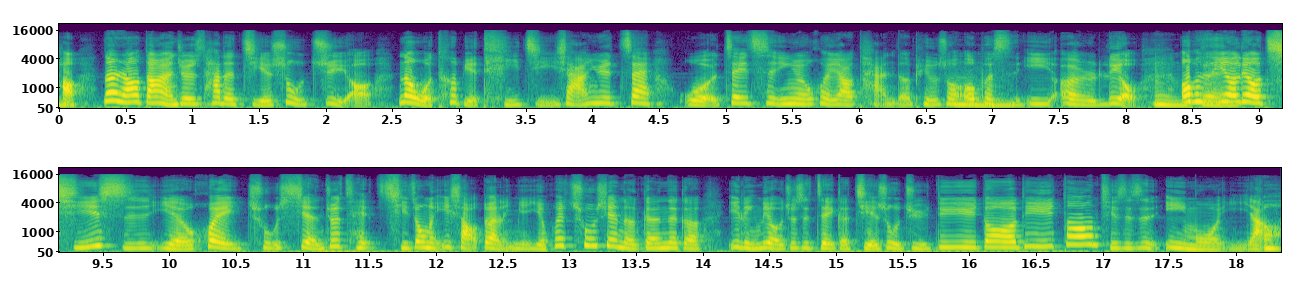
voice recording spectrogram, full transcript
好，那然后当然就是它的结束句哦。那我特别提及一下，因为在我这一次音乐会要谈的，比如说 Opus 一二六，Opus 一二六其实也会出现，就其其中的一小段里面也会出现的，跟那个一零六就是这个结束句滴咚滴咚，其实是一模一样。哦，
